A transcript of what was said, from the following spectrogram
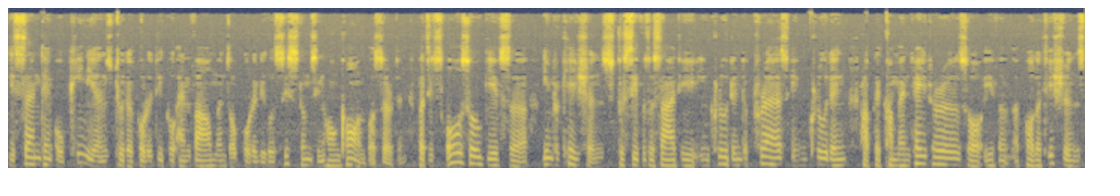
dissenting opinions to the political environment or political systems in Hong Kong for certain. But it also gives uh, implications to civil society, including the press, including public commentators or even uh, politicians,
